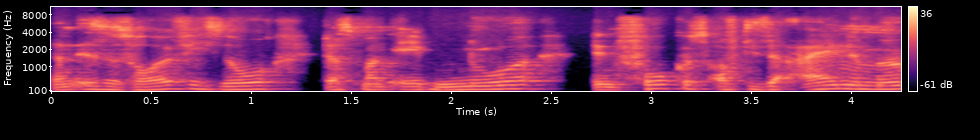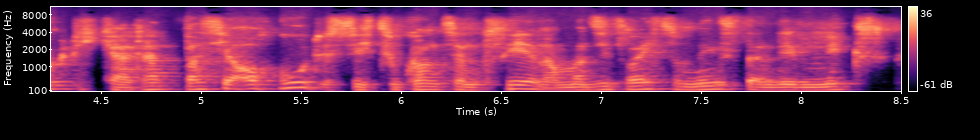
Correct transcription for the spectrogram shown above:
dann ist es häufig so, dass man eben nur den Fokus auf diese eine Möglichkeit hat, was ja auch gut ist, sich zu konzentrieren. Aber man sieht rechts und links daneben nichts.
